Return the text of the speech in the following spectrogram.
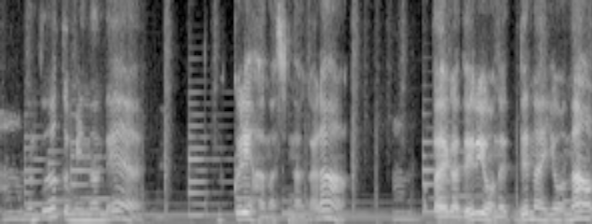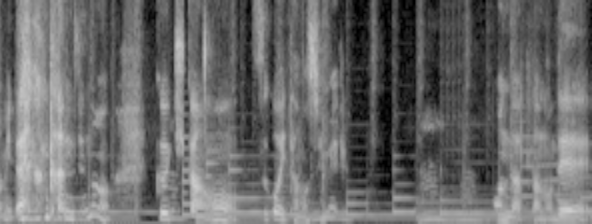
うんうん、なんとなくみんなでゆっくり話しながら、答えが出るような出ないようなみたいな感じの空気感をすごい楽しめる本だったので、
